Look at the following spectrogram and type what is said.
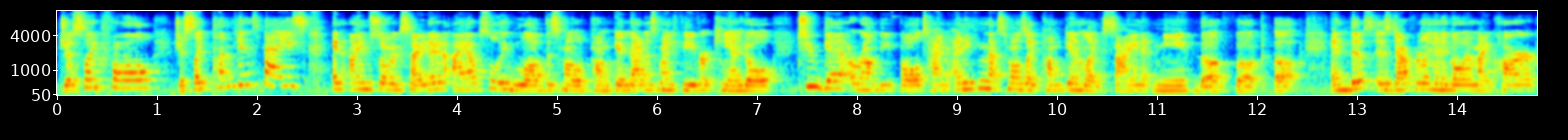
just like fall, just like pumpkin spice, and I'm so excited. I absolutely love the smell of pumpkin. That is my favorite candle to get around the fall time. Anything that smells like pumpkin, like sign me the fuck up. And this is definitely gonna go in my car.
